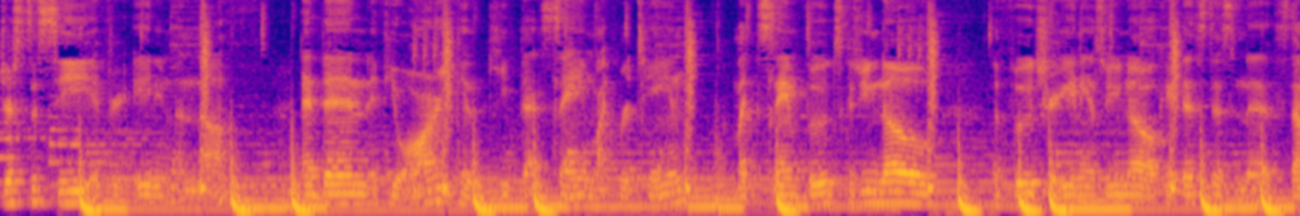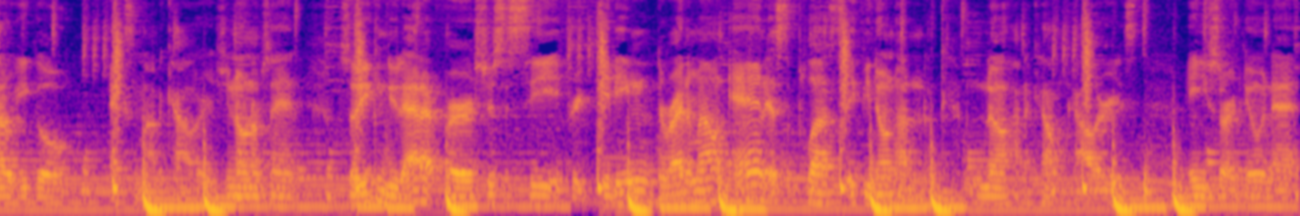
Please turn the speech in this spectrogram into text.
just to see if you're eating enough. And then if you are, you can keep that same like routine, like the same foods, because you know the foods you're eating, so you know, okay, this, this, and this, that'll equal X amount of calories, you know what I'm saying? So you can do that at first, just to see if you're getting the right amount, and it's a plus if you don't know how to, know how to count calories, and you start doing that,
